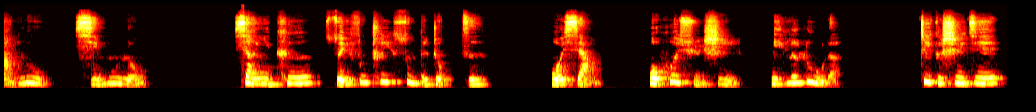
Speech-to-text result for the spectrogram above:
长路席慕容，像一颗随风吹送的种子。我想，我或许是迷了路了。这个世界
